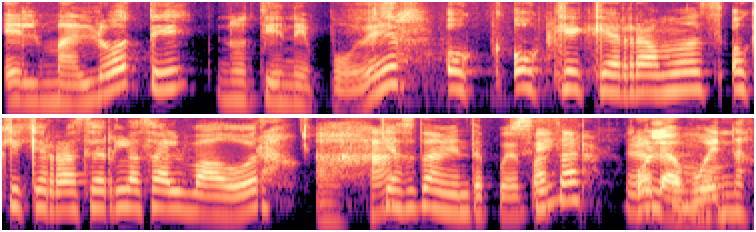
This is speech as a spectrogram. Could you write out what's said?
el malote no tiene poder. O, o que querramos, o que querrá ser la salvadora. Ajá. Que eso también te puede Sí. pasar. O la como, buena.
